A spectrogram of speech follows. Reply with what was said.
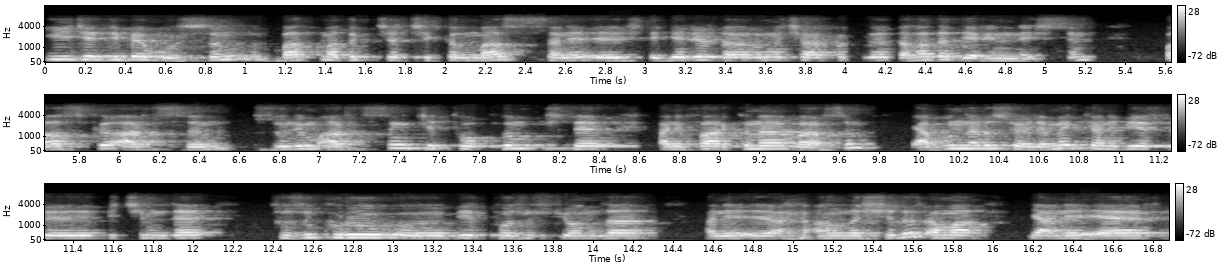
iyice dibe vursun, batmadıkça çıkılmaz. Hani işte gelir dağılımı çarpıklığı daha da derinleşsin. Baskı artsın, zulüm artsın ki toplum işte hani farkına varsın. Ya bunları söylemek hani bir e, biçimde tuzu kuru e, bir pozisyonda hani e, anlaşılır ama yani eğer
